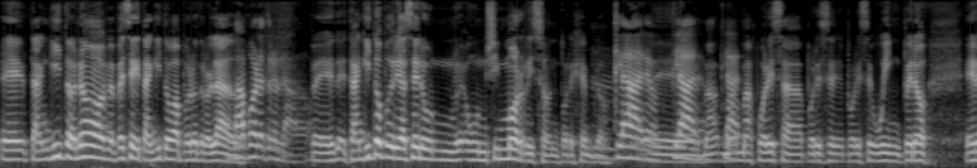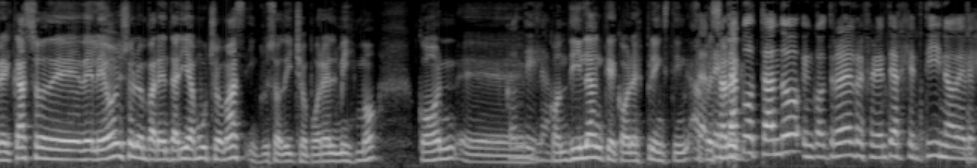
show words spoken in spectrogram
Eh, Tanguito no, me parece que Tanguito va por otro lado. Va por otro lado. Eh, Tanguito podría ser un, un Jim Morrison, por ejemplo. Mm. Claro, claro, ma- claro. Más por esa, por ese, por ese wing. Pero en el caso de, de León, yo lo emparentaría mucho más, incluso dicho por él mismo, con, eh, Con Dylan. con Dylan que con Springsteen. O sea, a te pesar está de que- costando encontrar el referente argentino. Del,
